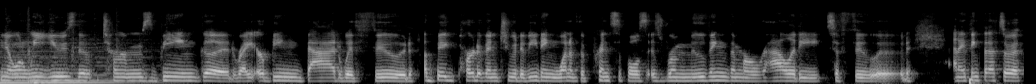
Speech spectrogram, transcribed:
you know, when we use the terms being good, right, or being bad with food, a big part of intuitive eating, one of the principles is removing the morality to food. And I think that's a,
